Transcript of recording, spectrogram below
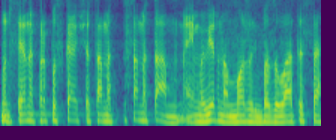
ну росіяни припускають, що там саме там ймовірно можуть базуватися е,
